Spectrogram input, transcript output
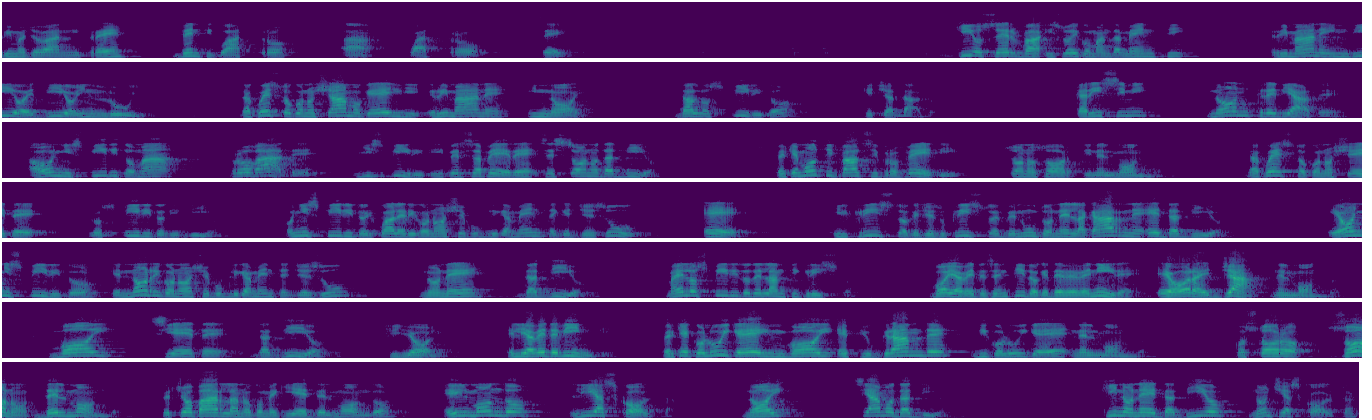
1 Giovanni 3, 24 a 4, 6. Chi osserva i suoi comandamenti rimane in Dio e Dio in lui. Da questo conosciamo che Egli rimane in noi, dallo Spirito che ci ha dato. Carissimi, non crediate a ogni spirito, ma provate gli spiriti per sapere se sono da Dio. Perché molti falsi profeti sono sorti nel mondo. Da questo conoscete lo spirito di Dio. Ogni spirito il quale riconosce pubblicamente che Gesù è il Cristo, che Gesù Cristo è venuto nella carne, è da Dio. E ogni spirito che non riconosce pubblicamente Gesù non è da Dio, ma è lo spirito dell'anticristo. Voi avete sentito che deve venire e ora è già nel mondo. Voi siete da Dio, figlioli, e li avete vinti, perché colui che è in voi è più grande di colui che è nel mondo. Costoro sono del mondo, perciò parlano come chi è del mondo e il mondo li ascolta. Noi siamo da Dio. Chi non è da Dio non ci ascolta.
